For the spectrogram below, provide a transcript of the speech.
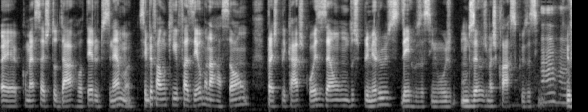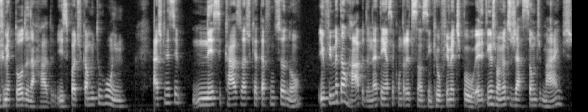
é, começa a estudar roteiro de cinema, sempre falam que fazer uma narração para explicar as coisas é um dos primeiros erros, assim, um dos erros mais clássicos, assim. Uhum. E o filme é todo narrado, e isso pode ficar muito ruim. Acho que nesse, nesse caso, acho que até funcionou. E o filme é tão rápido, né? Tem essa contradição, assim, que o filme é tipo. Ele tem uns momentos de ação demais.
